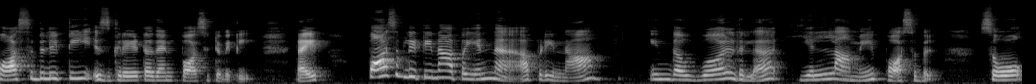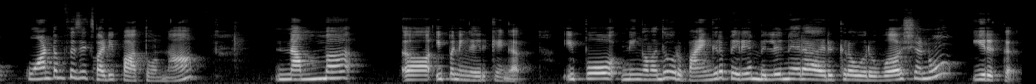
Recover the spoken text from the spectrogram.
possibility is greater then positivity right பாசிபிலிட்டினா அப்போ என்ன அப்படின்னா இந்த வேர்ல்டில் எல்லாமே பாசிபிள் ஸோ குவாண்டம் ஃபிசிக்ஸ் படி பார்த்தோன்னா நம்ம இப்போ நீங்கள் இருக்கீங்க. இப்போது நீங்கள் வந்து ஒரு பயங்கர பெரிய மில்லினராக இருக்கிற ஒரு வேர்ஷனும் இருக்குது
